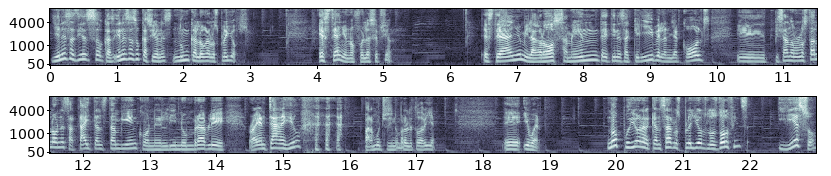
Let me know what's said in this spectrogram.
Y en esas, 10 en esas ocasiones nunca logra los playoffs. Este año no fue la excepción. Este año, milagrosamente, tienes a Cleveland y a Colts eh, los talones, a Titans también con el innombrable Ryan Tannehill. Para muchos innombrable todavía. Eh, y bueno, no pudieron alcanzar los playoffs los Dolphins. Y eso,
